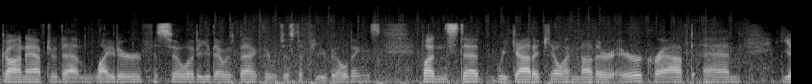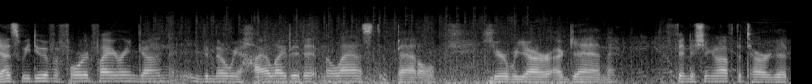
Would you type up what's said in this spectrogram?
gone after that lighter facility that was back there with just a few buildings. But instead, we got to kill another aircraft, and yes, we do have a forward-firing gun, even though we highlighted it in the last battle. Here we are again, finishing off the target,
